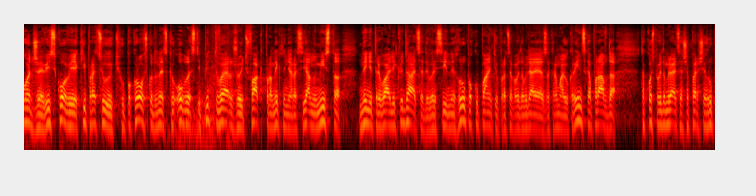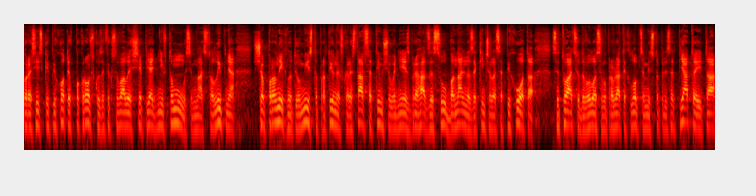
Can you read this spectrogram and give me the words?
Отже, військові, які працюють у Покровську Донецької області, підтверджують факт проникнення росіян у місто. Нині триває ліквідація диверсійних груп окупантів. Про це повідомляє зокрема і Українська Правда. Також повідомляється, що перші групи російської піхоти в Покровську зафіксували ще 5 днів тому, 17 липня. Щоб проникнути у місто, противник скористався тим, що в однієї з бригад ЗСУ банально закінчилася піхота. Ситуацію довелося виправляти хлопцям із 155-ї та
